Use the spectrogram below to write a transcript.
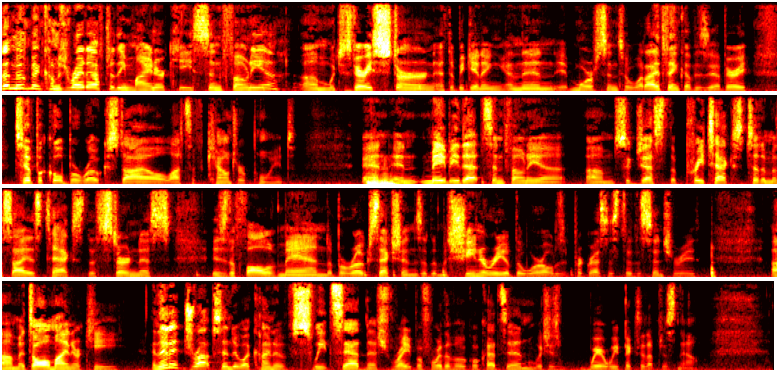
That movement comes right after the minor key sinfonia, um, which is very stern at the beginning, and then it morphs into what I think of as a very typical Baroque style, lots of counterpoint. And and maybe that sinfonia um, suggests the pretext to the Messiah's text. The sternness is the fall of man. The Baroque sections of the machinery of the world as it progresses through the centuries. Um, it's all minor key, and then it drops into a kind of sweet sadness right before the vocal cuts in, which is where we picked it up just now.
